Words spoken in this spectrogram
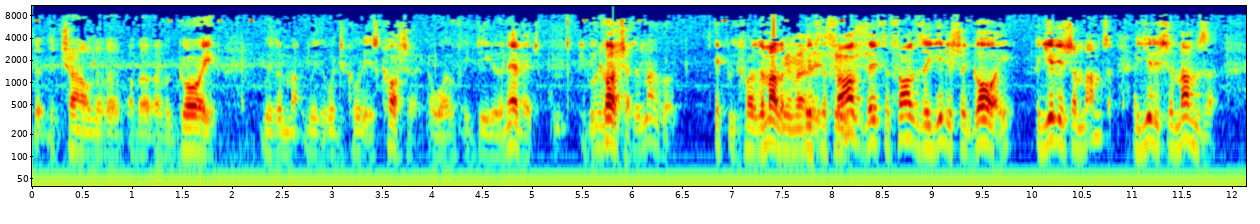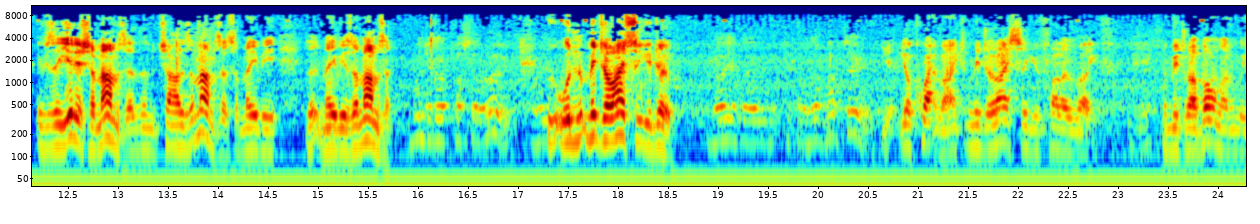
that the child of a of a, of a goy with a mu- with what do you call it is kosher or if indeed an evet, it'd be Well, kosher The mother. if we follow the mother. The if the father, if the father's a Yiddish a goy, a Yiddish a mamzer, a Yiddish a mamzer. If he's a Yiddish a mamzer, then the child is a mamzer. So maybe, that maybe he's a mamzer. When you go across the road, Wouldn't Midraisa you do? go over people up too. You- You're quite right. Midraisa you follow Rav. The Midrabanan we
